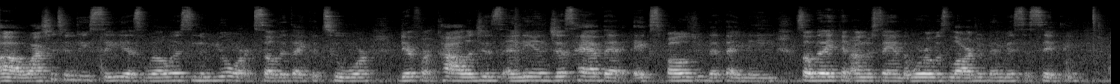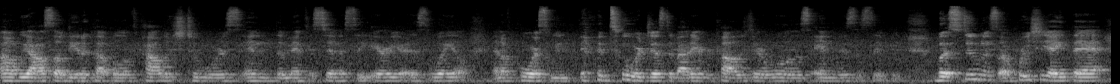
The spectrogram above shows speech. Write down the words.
uh, Washington, D.C., as well as New York, so that they could tour different colleges and then just have that exposure that they need so they can understand the world is larger than Mississippi. Um, we also did a couple of college tours in the Memphis, Tennessee area as well. And of course, we toured just about every college there was in Mississippi. But students appreciate that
